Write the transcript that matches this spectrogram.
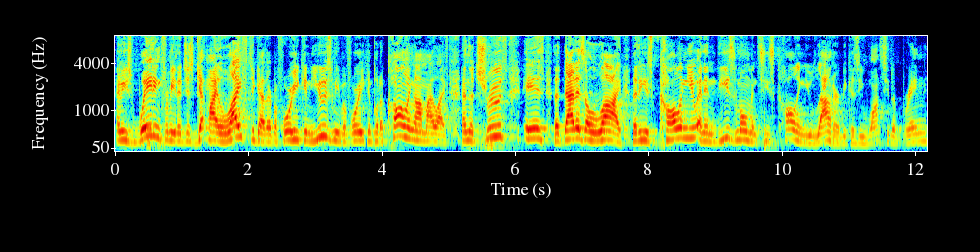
and he's waiting for me to just get my life together before he can use me, before he can put a calling on my life. And the truth is that that is a lie, that he is calling you. And in these moments, he's calling you louder because he wants you to bring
